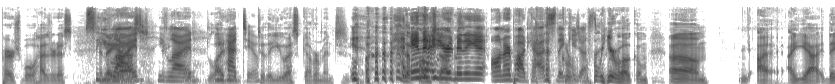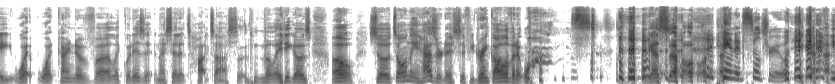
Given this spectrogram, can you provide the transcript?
perishable, hazardous. So you lied. asked- You lied. lied you to had the, to. to the U.S. government. and The and you're office. admitting it on our podcast. Thank you, Justin. You're welcome. Um, I, I, yeah. They what what kind of uh, liquid is it? And I said it's hot sauce. And the lady goes, "Oh, so it's only hazardous if you drink all of it at once." I guess so. and it's still true if you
